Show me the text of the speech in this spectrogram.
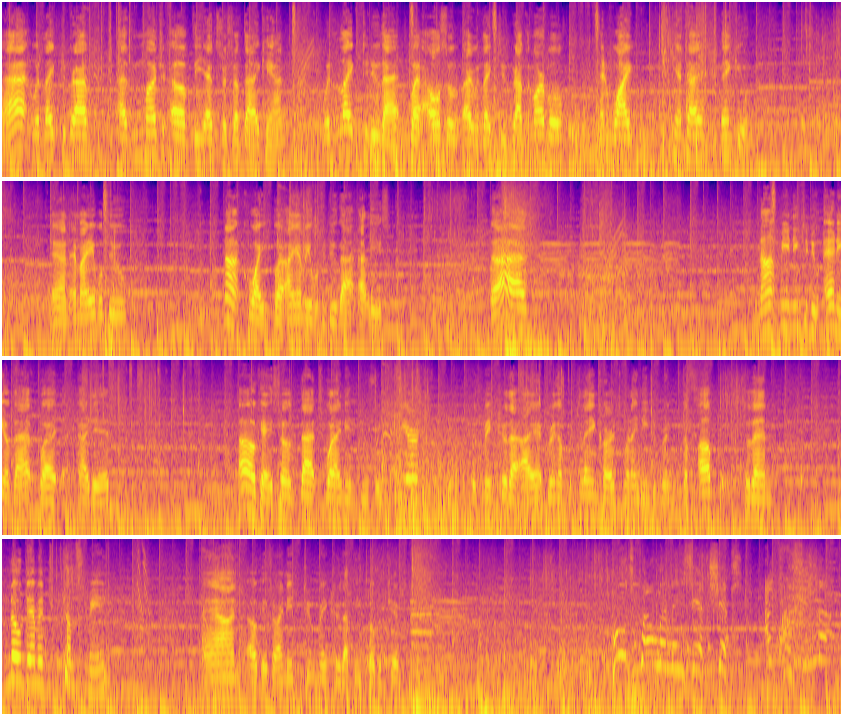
I would like to grab as much of the extra stuff that I can. Would like to do that, but also I would like to grab the marble. And why can't I? Thank you. And am I able to? Not quite, but I am able to do that at least. Ah! Not meaning to do any of that, but I did. Okay, so that's what I need to do for here. Just make sure that I bring up the playing cards when I need to bring them up. So then no damage comes to me. And, okay, so I need to make sure that the poker chip Who's rolling these here chips? I can't see nothing.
